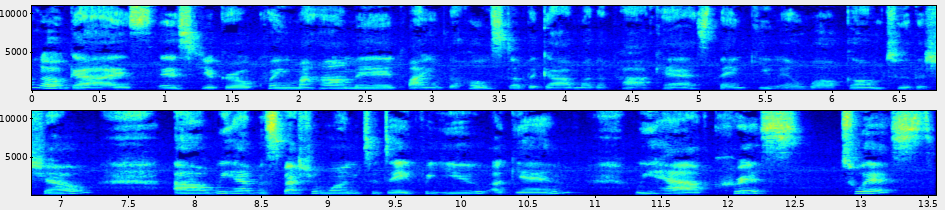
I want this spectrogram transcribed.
Hello, guys. It's your girl, Queen Muhammad. I am the host of the Godmother Podcast. Thank you and welcome to the show. Uh, we have a special one today for you again. We have Chris Twist.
